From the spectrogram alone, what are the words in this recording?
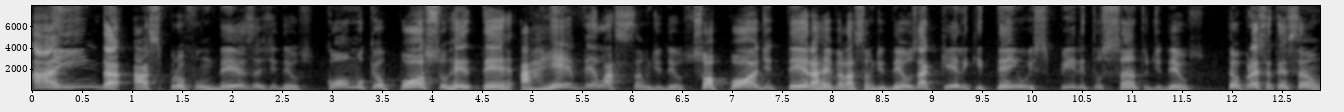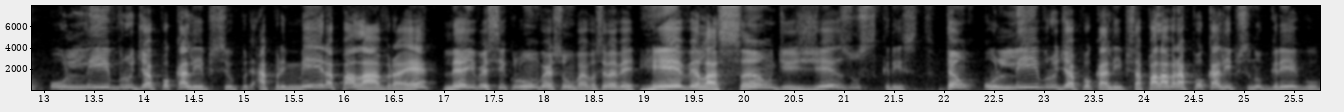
ainda as profundezas de Deus. Como que eu posso ter a revelação de Deus? Só pode ter a revelação de Deus aquele que tem o Espírito Santo de Deus. Então preste atenção, o livro de Apocalipse, a primeira palavra é, leia o versículo 1, verso 1, vai, você vai ver, revelação de Jesus Cristo. Então, o livro de Apocalipse, a palavra Apocalipse no grego,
